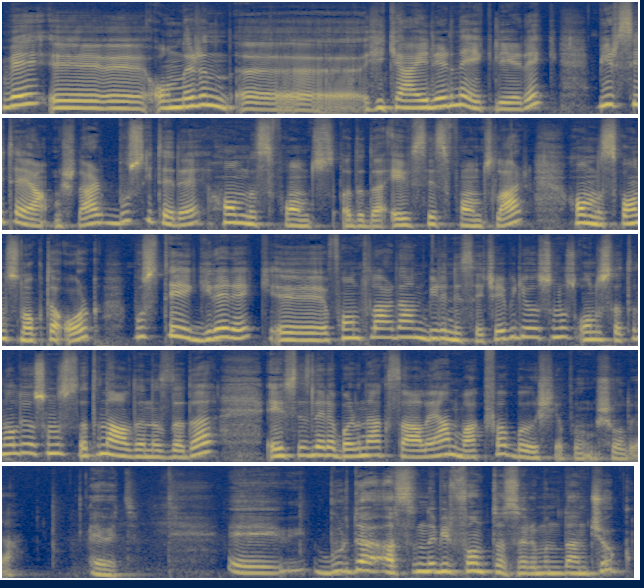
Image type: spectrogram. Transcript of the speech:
ve e, onların e, hikayelerini ekleyerek bir site yapmışlar. Bu sitede Homeless Fonts adı da evsiz fontlar homelessfonts.org bu siteye girerek e, fontlardan birini seçebiliyorsunuz. Onu satın alıyorsunuz. Satın aldığınızda da evsizlere barınak sağlayan vakfa bağış yapılmış oluyor. Evet. Ee, burada aslında bir font tasarımından çok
